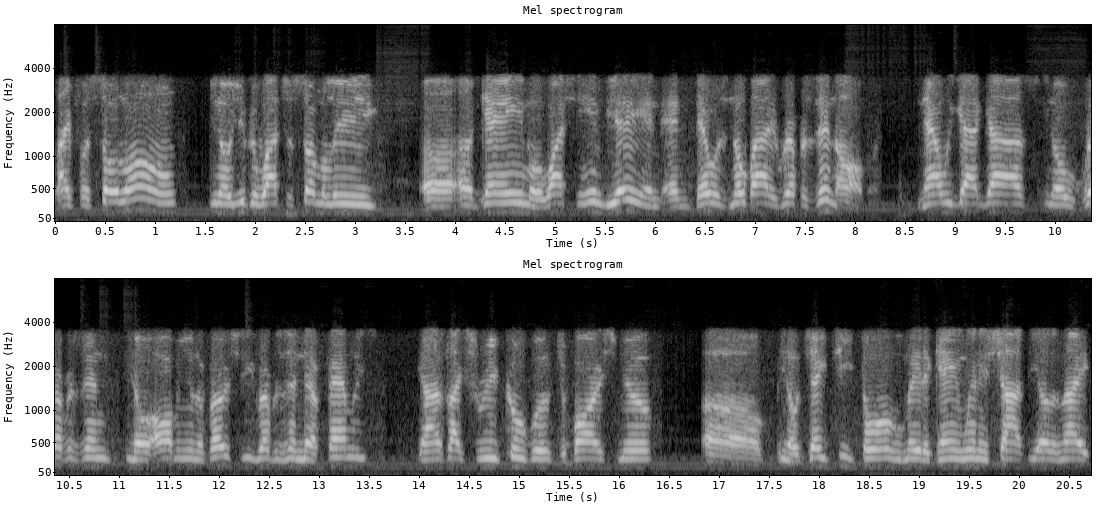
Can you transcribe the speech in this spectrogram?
Like for so long, you know, you could watch a summer league uh, a game or watch the NBA, and and there was nobody representing Auburn. Now we got guys, you know, represent, you know, Auburn University, representing their families. Guys like Sharife Cooper, Jabari Smith, uh, you know, JT Thor, who made a game-winning shot the other night.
